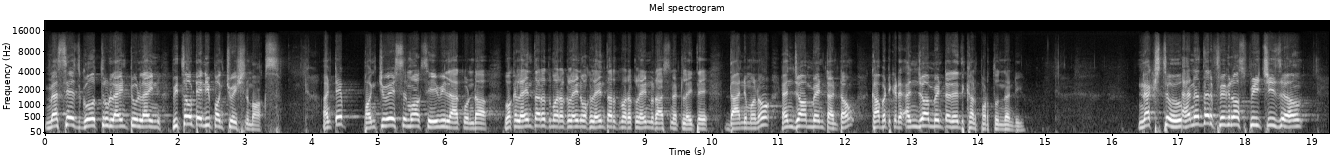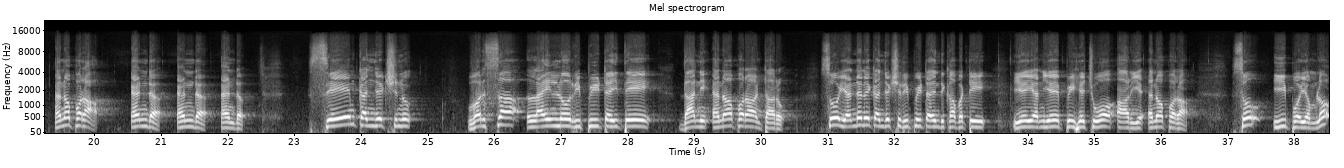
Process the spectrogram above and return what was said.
message go through line to line without any punctuation marks అంటే పంక్చువేషన్ మార్క్స్ ఏవీ లేకుండా ఒక లైన్ తర్వాత మరొక లైన్ ఒక లైన్ తర్వాత మరొక లైన్ రాసినట్లయితే దాన్ని మనం ఎంజాయ్మెంట్ అంటాం. కాబట్టి ఇక్కడ ఎంజాయ్మెంట్ అనేది కనపడుతుందండి. Next another figure of speech is anaphora and and and same conjunction వరుస లైన్లో రిపీట్ అయితే దాన్ని ఎనాపరా అంటారు. సో ఎండ్ అనే కంజక్షన్ రిపీట్ అయింది కాబట్టి ఏఎన్ఏ పిహెచ్ఓఆర్ఏ ఎనాపరా. సో ఈ పోయంలో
